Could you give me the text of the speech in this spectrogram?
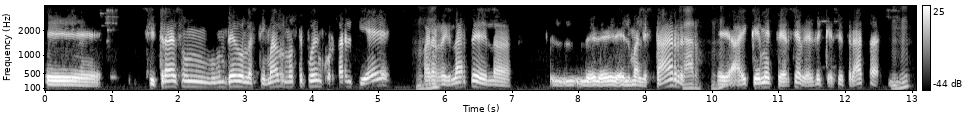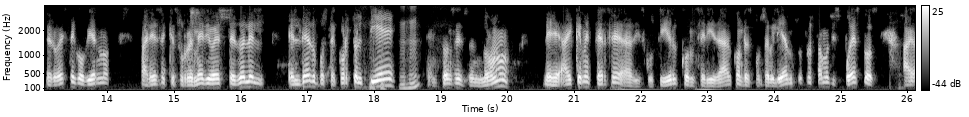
eh, si traes un, un, dedo lastimado, no te pueden cortar el pie para arreglarte la, el, malestar. Claro. eh, hay que meterse a ver de qué se trata. Pero este gobierno parece que su remedio es, te duele el, el dedo, pues te corto el pie. Entonces, no, eh, hay que meterse a discutir con seriedad, con responsabilidad. Nosotros estamos dispuestos a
